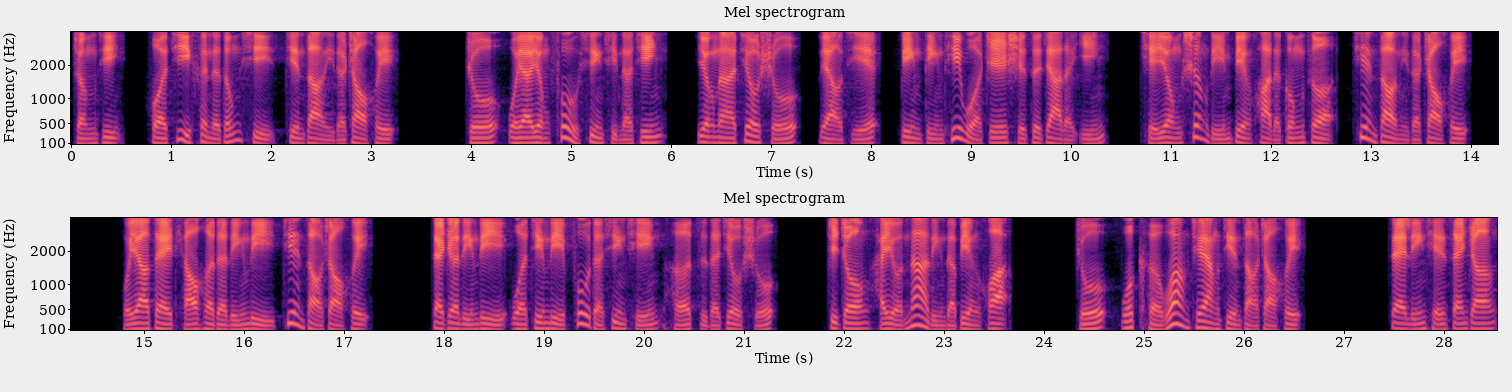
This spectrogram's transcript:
争竞或记恨的东西建造你的召会。主，我要用父性情的金，用那救赎了结。并顶替我之十字架的银，且用圣灵变化的工作建造你的教会。我要在调和的灵里建造教会，在这灵里，我经历父的性情和子的救赎，之中还有那灵的变化。主，我渴望这样建造教会。在灵前三章，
